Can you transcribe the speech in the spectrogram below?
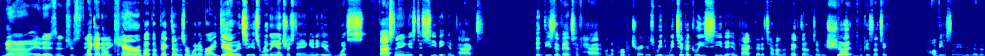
No, no, no. It is interesting. like I don't care about the victims or whatever. I do. It's it's really interesting, and it, what's fascinating is to see the impact that these events have had on the perpetrators. We we typically see the impact that it's had on the victims, and we should because that's a obviously. I mean, they're the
